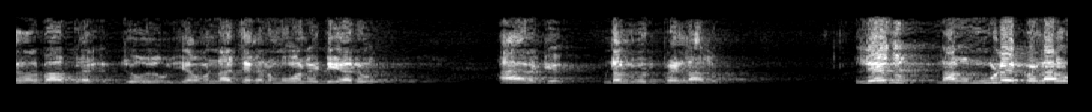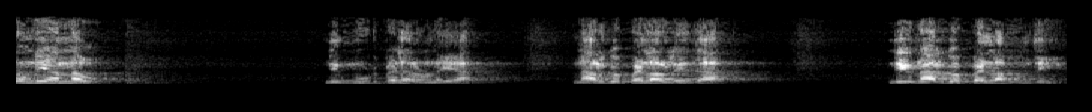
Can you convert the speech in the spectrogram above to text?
చంద్రబాబు గారి జో- ఏమన్నా జగన్మోహన్ రెడ్డి గారు ఆయనకి నలుగురు పెళ్ళాలు. లేదు నాకు మూడే పెళ్ళాలు ఉన్నాయి అన్నావు. నీకు మూడు పెళ్ళాలు ఉన్నాయా? నాలుగో పెళ్ళాం లేదా? నీకు నాలుగో పెళ్ళాం ఉంది.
